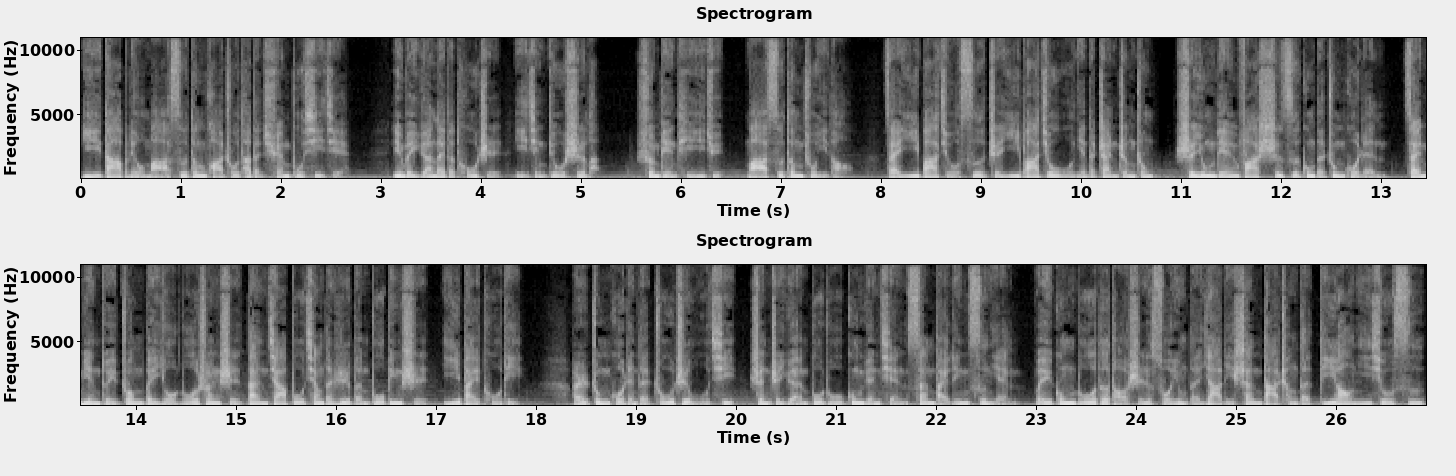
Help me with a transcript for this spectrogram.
E.W. 马斯登画出它的全部细节。因为原来的图纸已经丢失了。顺便提一句，马斯登注意到。在1894至1895年的战争中，使用连发十字弓的中国人在面对装备有螺栓式弹夹步枪的日本步兵时一败涂地，而中国人的竹制武器甚至远不如公元前304年围攻罗德岛时所用的亚历山大城的迪奥尼修斯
